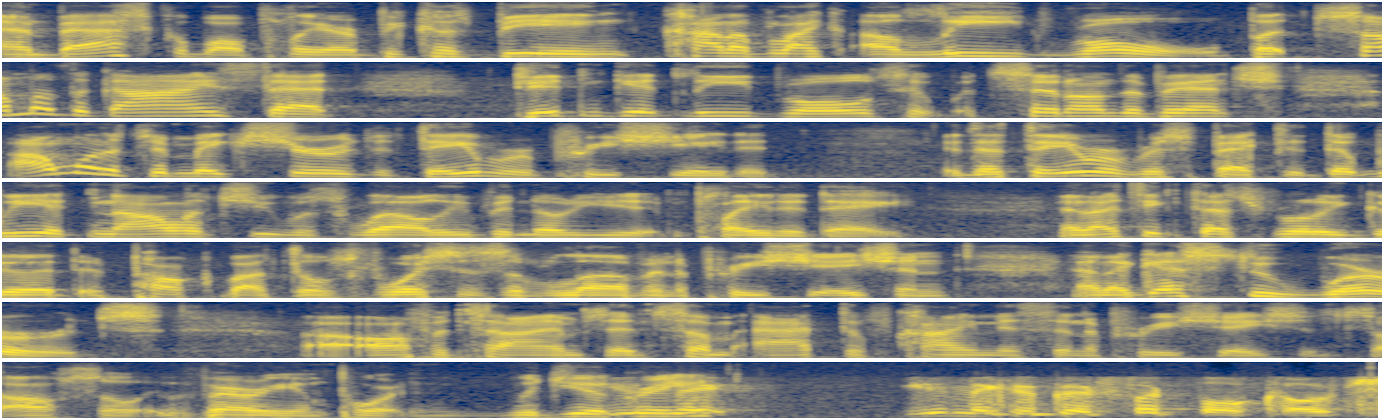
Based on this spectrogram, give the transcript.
and basketball player because being kind of like a lead role. But some of the guys that didn't get lead roles that would sit on the bench, I wanted to make sure that they were appreciated that they were respected, that we acknowledge you as well, even though you didn't play today. And I think that's really good to talk about those voices of love and appreciation. And I guess through words, uh, oftentimes, and some act of kindness and appreciation is also very important. Would you agree? You make, you make a good football coach,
